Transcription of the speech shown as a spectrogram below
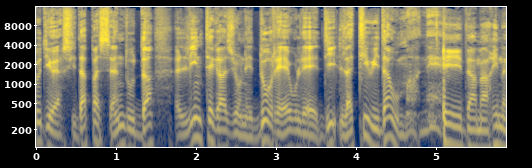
biodiversità passando dall'integrazione durevole di l'attività umana. E da Marina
